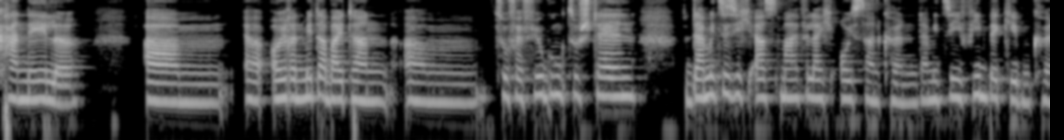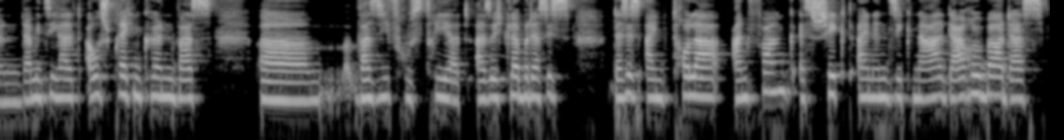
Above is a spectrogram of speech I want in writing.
Kanäle ähm, äh, euren Mitarbeitern ähm, zur Verfügung zu stellen, damit sie sich erstmal vielleicht äußern können, damit sie Feedback geben können, damit sie halt aussprechen können, was, ähm, was sie frustriert. Also ich glaube, das ist, das ist ein toller Anfang. Es schickt ein Signal darüber, dass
